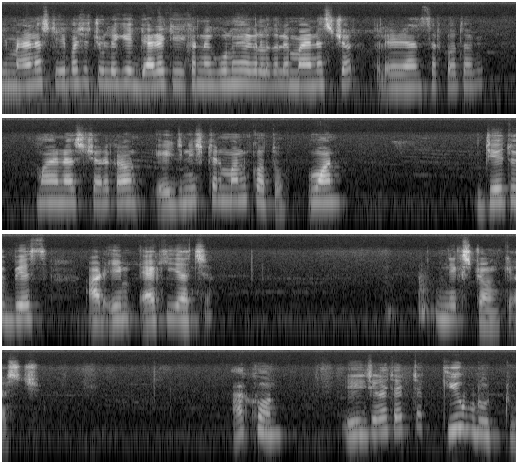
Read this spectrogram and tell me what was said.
এই মাইনাসটা এই পাশে চলে গিয়ে ডাইরেক্ট এখানে গুণ হয়ে গেল, তাহলে মাইনাস চার, তাহলে এর অ্যান্সার কত হবে? মাইনাস চার, কারণ এই জিনিসটার মান কত? ওয়ান যেহেতু বেস আর এম একই আছে। নেক্সট অঙ্কে আসছে। এখন এই জায়গাতে একটা কিউব রুট টু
